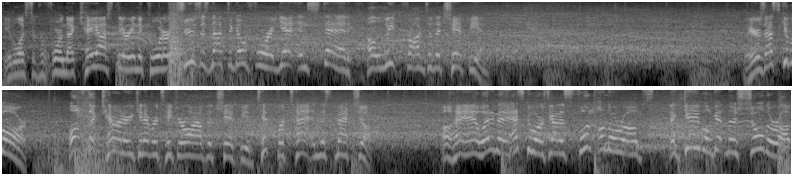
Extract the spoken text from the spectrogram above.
Gable likes to perform that Chaos Theory in the corner, chooses not to go for it yet, instead, a leapfrog to the champion. Here's Escobar. Off the counter, you can never take your eye off the champion. Tit for tat in this matchup. Oh, hey, hey, wait a minute. Escobar's got his foot on the ropes, and Gable getting the shoulder up.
